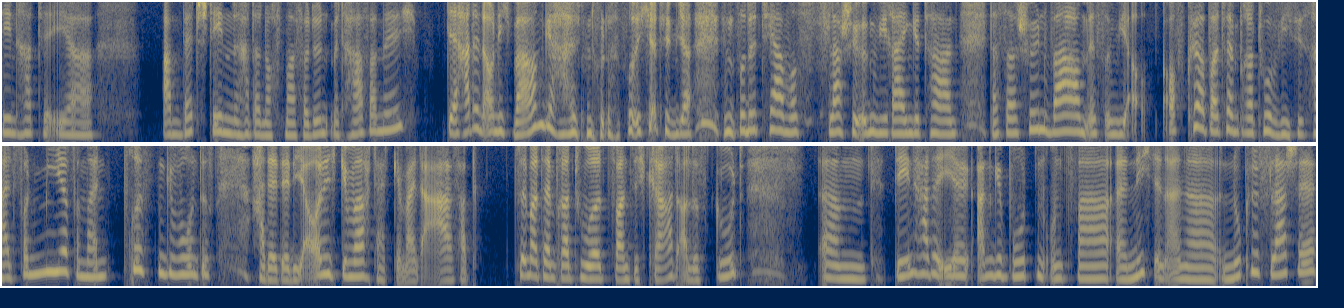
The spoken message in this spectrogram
den hatte er am Bett stehen, den hat er noch mal verdünnt mit Hafermilch der hat ihn auch nicht warm gehalten oder so. Ich hatte ihn ja in so eine Thermosflasche irgendwie reingetan, dass er schön warm ist, irgendwie auf, auf Körpertemperatur, wie es es halt von mir, von meinen Brüsten gewohnt ist. Hat er der die auch nicht gemacht. Er hat gemeint, ah, es hat Zimmertemperatur, 20 Grad, alles gut. Ähm, den hat er ihr angeboten und zwar äh, nicht in einer Nuckelflasche,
